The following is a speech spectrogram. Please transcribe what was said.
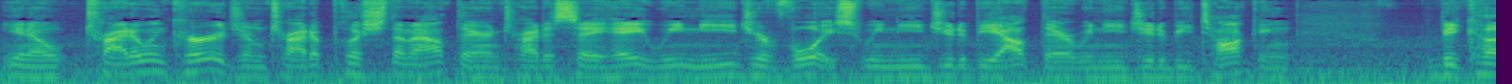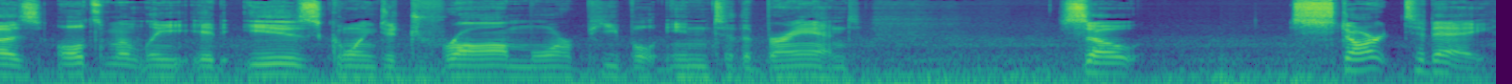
you know, try to encourage them, try to push them out there, and try to say, hey, we need your voice. We need you to be out there. We need you to be talking because ultimately it is going to draw more people into the brand. So start today.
